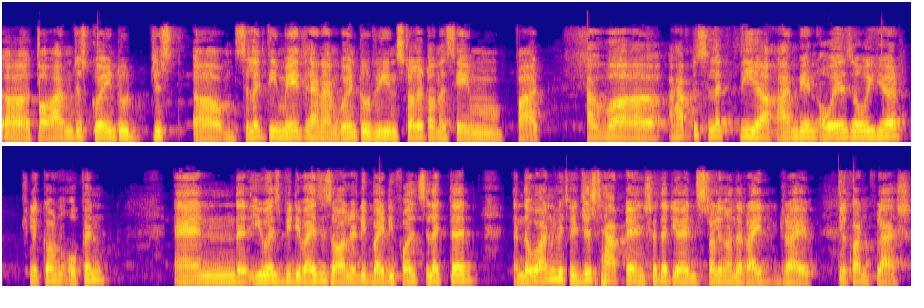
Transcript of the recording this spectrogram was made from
uh, so I'm just going to just um, select the image and I'm going to reinstall it on the same part. I have, uh, I have to select the uh, Armbian OS over here, click on open and the USB device is already by default selected and the one which you just have to ensure that you're installing on the right drive, click on flash.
